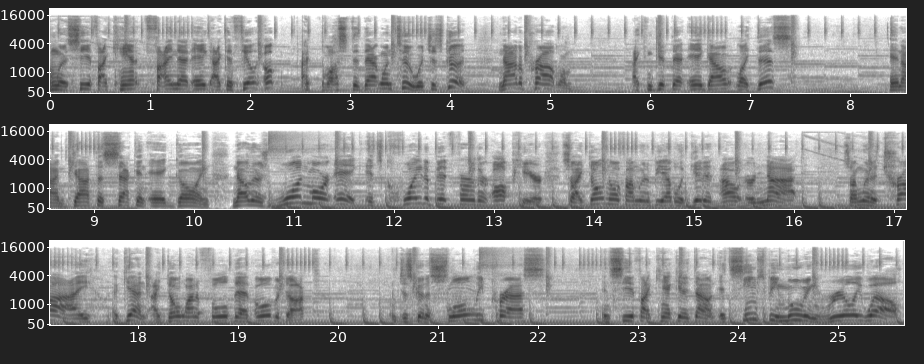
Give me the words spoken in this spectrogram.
I'm gonna see if I can't find that egg. I can feel it. Oh, I busted that one too, which is good. Not a problem. I can get that egg out like this, and I've got the second egg going. Now there's one more egg. It's quite a bit further up here, so I don't know if I'm gonna be able to get it out or not. So I'm gonna try, again, I don't wanna fold that oviduct. I'm just gonna slowly press and see if I can't get it down. It seems to be moving really well,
